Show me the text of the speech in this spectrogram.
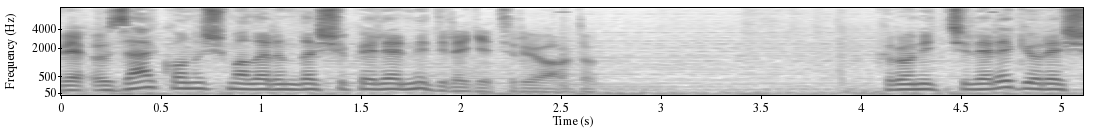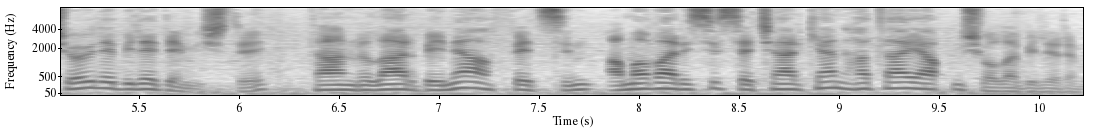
ve özel konuşmalarında şüphelerini dile getiriyordu. Kronikçilere göre şöyle bile demişti, Tanrılar beni affetsin ama varisi seçerken hata yapmış olabilirim.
